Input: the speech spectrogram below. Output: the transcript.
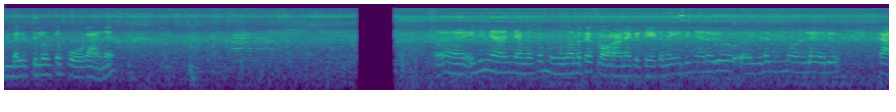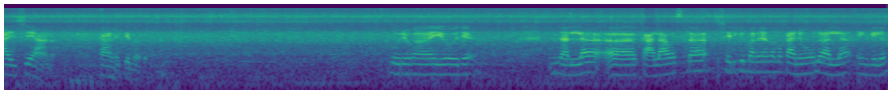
അമ്പലത്തിലോട്ട് പോകാൻ ആ, ഇത് ഞാൻ ഞങ്ങൾക്ക് മൂന്നാമത്തെ ഫ്ലോറാണ് കിട്ടിയേക്കുന്നത്. ഇത് ഞാനൊരു ഇവിടെ നിന്നുള്ള ഒരു കാഴ്ചയാണ് കാണിക്കുന്നത്. ഗുരുവായൂര്. നല്ല കാലാവസ്ഥ ശരിക്കും പറഞ്ഞാൽ നമുക്ക് അനുകൂലമല്ല എങ്കിലും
